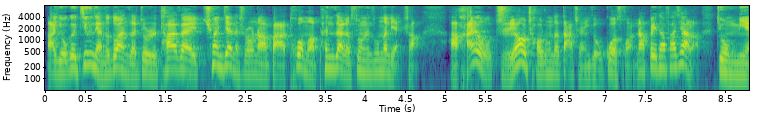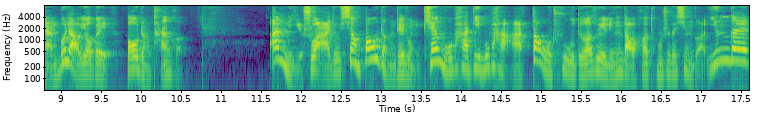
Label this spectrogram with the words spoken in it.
啊。有个经典的段子，就是他在劝谏的时候呢，把唾沫喷在了宋仁宗的脸上啊。还有，只要朝中的大臣有过错，那被他发现了，就免不了要被包拯弹劾。按理说啊，就像包拯这种天不怕地不怕啊，到处得罪领导和同事的性格，应该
